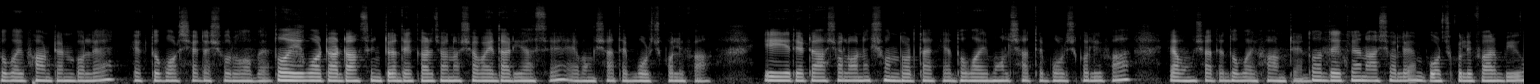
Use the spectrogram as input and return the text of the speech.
দুবাই ফাউন্টেন বলে। একটু পর সেটা শুরু হবে। তো এই ওয়াটার ডান্সিংটা দেখার জন্য সবাই দাঁড়িয়ে আছে এবং সাথে বুর্জ খলিফা। এই এরিয়াটা আসলে অনেক সুন্দর থাকে দুবাই মল, সাথে বুর্জ খলিফা এবং সাথে দুবাই ফাউন্টেন। তো দেখেন আসলে বুর্জ খলিফার view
